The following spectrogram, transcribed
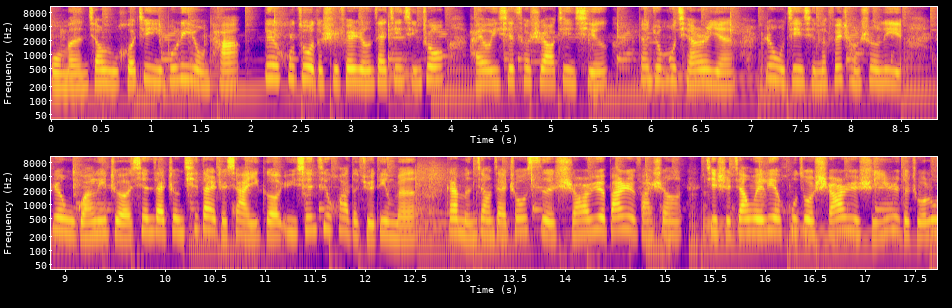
我们将如何进一步利用它？猎户座的试飞仍在进行中，还有一些测试要进行，但就目前而言，任务进行得非常顺利。任务管理者现在正期待着下一个预先计划的决定门，该门将在周四十二月八日发生，届时将为猎户座十二月十一日的着陆。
